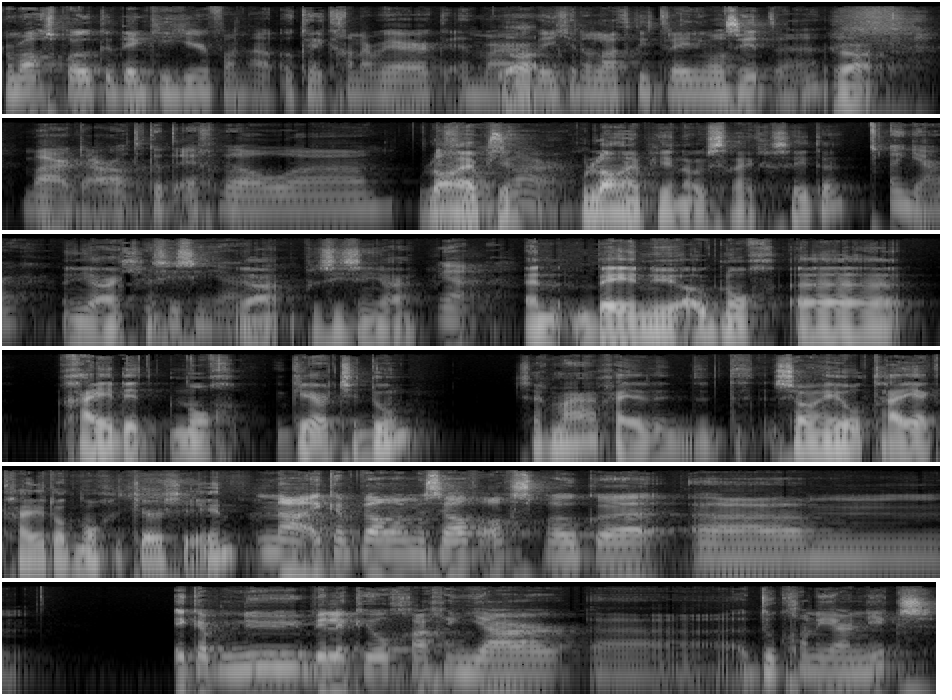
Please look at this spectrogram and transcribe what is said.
normaal gesproken denk je hier van, nou oké, ik ga naar werk en maar Ja. weet je, dan laat ik die training wel zitten. Ja. Maar daar had ik het echt wel, eh Hoe, lang heb je, zwaar. hoe lang heb je in Oostenrijk gezeten? Een jaar, Een jaartje. precies een jaar. Ja, precies een jaar. ja. En ben je nu ook nog, eh, ga je dit nog een keertje doen? Zeg maar, ga je zo'n heel traject, ga je dat nog een keertje in? Nou, ik heb wel met mezelf afgesproken. ehm, ik heb nu, wil ik heel graag een jaar, eh, doe ik gewoon een jaar niks.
